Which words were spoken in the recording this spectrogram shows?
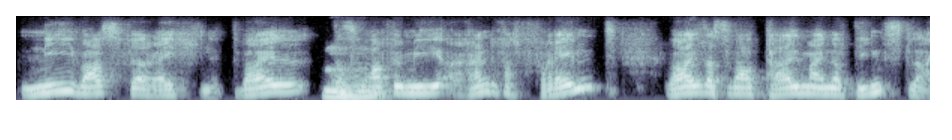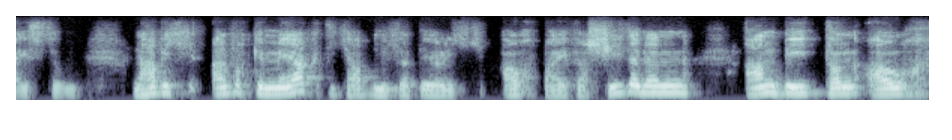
nie was verrechnet, weil mhm. das war für mich einfach fremd, weil das war Teil meiner Dienstleistung. Und da habe ich einfach gemerkt, ich habe mich natürlich auch bei verschiedenen Anbietern auch,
